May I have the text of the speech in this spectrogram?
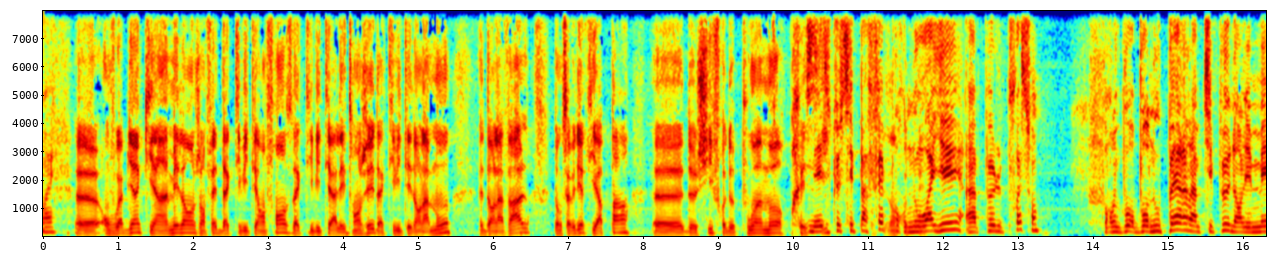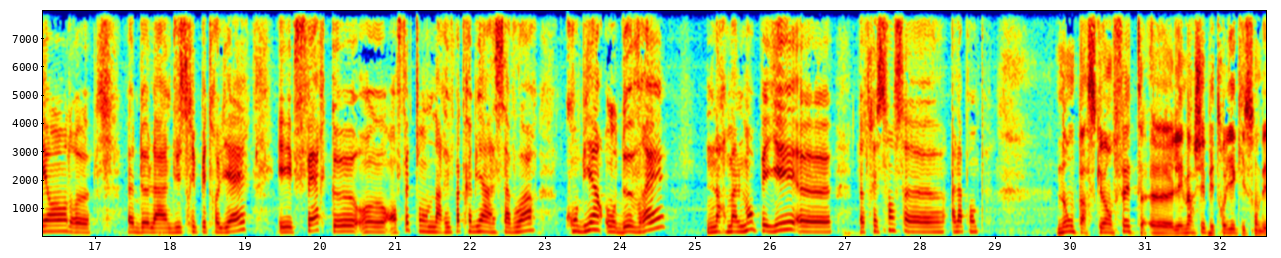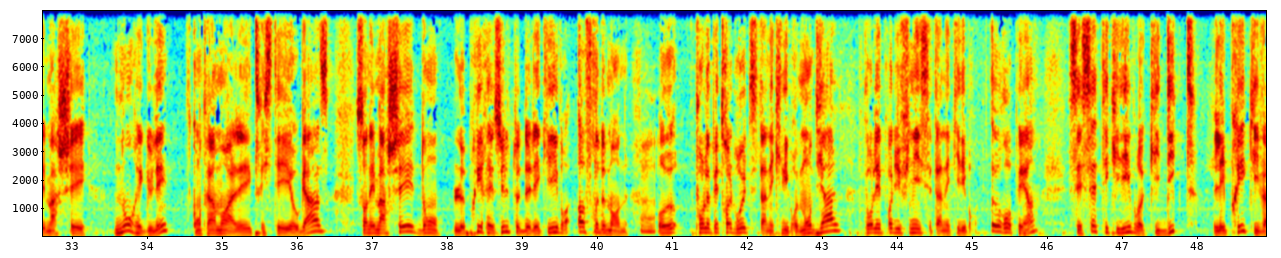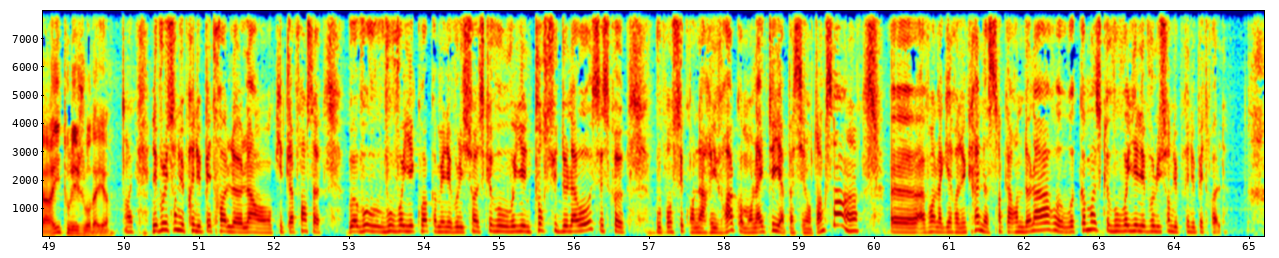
euh, on voit bien qu'il y a un mélange en fait d'activités en France, d'activités à l'étranger, d'activités dans l'amont, euh, dans l'aval. Donc ça veut dire qu'il n'y a pas euh, de chiffre de points morts précis. Mais est-ce que c'est pas fait pour noyer un peu le poisson? Pour, nous perdre un petit peu dans les méandres euh, de l'industrie pétrolière et faire que, euh, en fait, on n'arrive pas très bien à savoir combien on devrait normalement payer euh, notre essence à la pompe. Non, parce que en fait, les marchés pétroliers qui sont des marchés non régulés, contrairement à l'électricité et au gaz, sont des marchés dont le prix résulte de l'équilibre offre-demande. Au- Pour le pétrole brut, c'est un équilibre mondial. Pour les produits finis, c'est un équilibre européen. C'est cet équilibre qui dicte les prix qui varient tous les jours d'ailleurs. L'évolution du prix du pétrole, euh, là, on quitte la France. euh, Vous, vous- voyez quoi comme une évolution? Est-ce que vous voyez une poursuite de la hausse? Est-ce que vous pensez qu'on arrivera, comme on l'a été il n'y a pas si longtemps que ça, hein, euh, avant la guerre en Ukraine, à 140 dollars? Comment est-ce que vous voyez l'évolution du prix du pétrole?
